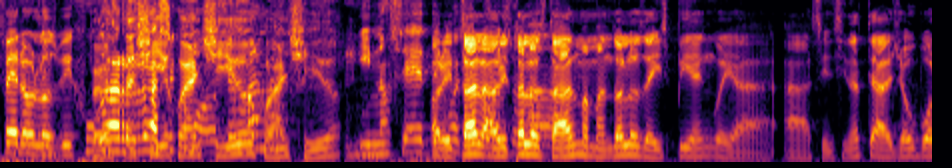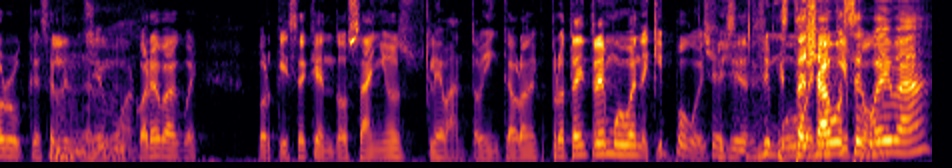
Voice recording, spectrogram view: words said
Pero los vi Pero jugar está chido, hace juegan dos chido, semanas, juegan chido. Y no sé, tengo Ahorita, ahorita lo estaban mamando a los de ESPN, güey, a, a Cincinnati, a Joe Burrow, que es el, el, Sí, el mon. coreback, güey. Porque dice que en dos años levantó bien cabrón. Pero también trae muy buen equipo, güey. Sí, Sí, muy Está chavo ese güey, ¿va?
